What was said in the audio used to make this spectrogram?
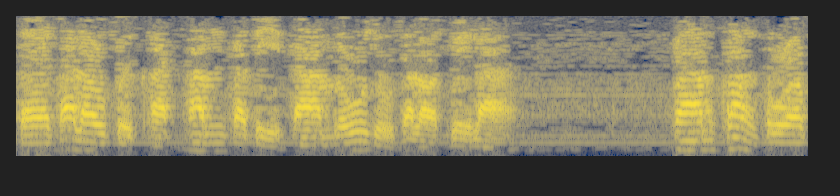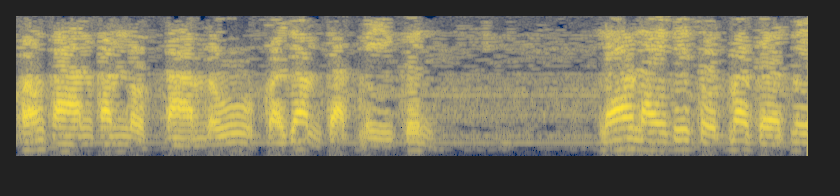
แต่ถ้าเราฝึกขัดทำสติตามรู้อยู่ตลอดเวลา ความคล่องตัวของการกำหนดตามรู้ก็ย่อมจักมีขึ้น แล้วในที่สุดเมื่อเกิดมี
